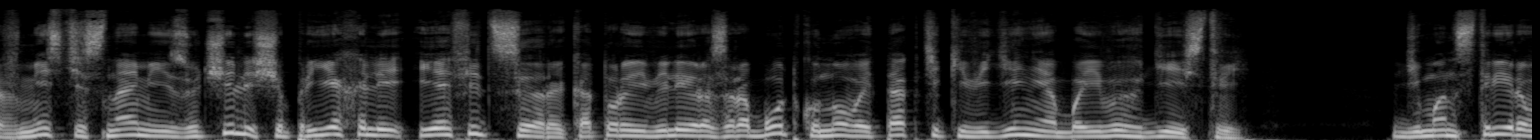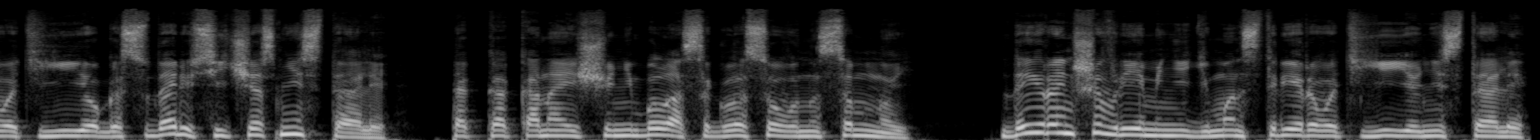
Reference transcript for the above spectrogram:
Вместе с нами из училища приехали и офицеры, которые вели разработку новой тактики ведения боевых действий. Демонстрировать ее государю сейчас не стали, так как она еще не была согласована со мной. Да и раньше времени демонстрировать ее не стали,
